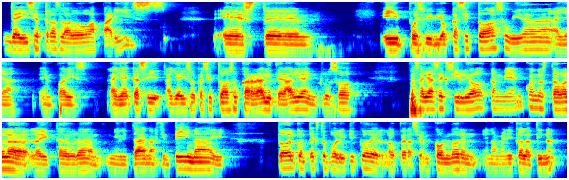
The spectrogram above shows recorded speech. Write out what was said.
de ahí se trasladó a París, este, y pues vivió casi toda su vida allá en París. Allá, casi, allá hizo casi toda su carrera literaria, incluso pues allá se exilió también cuando estaba la, la dictadura militar en Argentina y todo el contexto político de la Operación Cóndor en, en América Latina,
